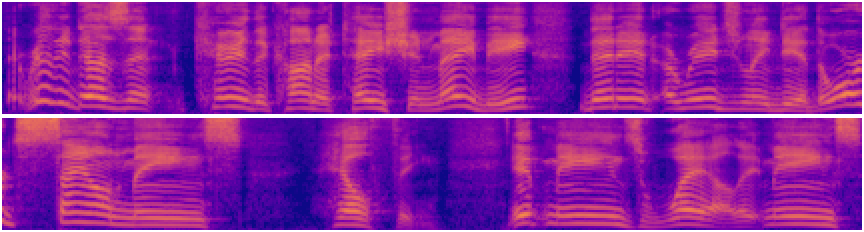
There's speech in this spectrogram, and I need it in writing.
that really doesn't carry the connotation, maybe, that it originally did. The word sound means healthy. It means well. It means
